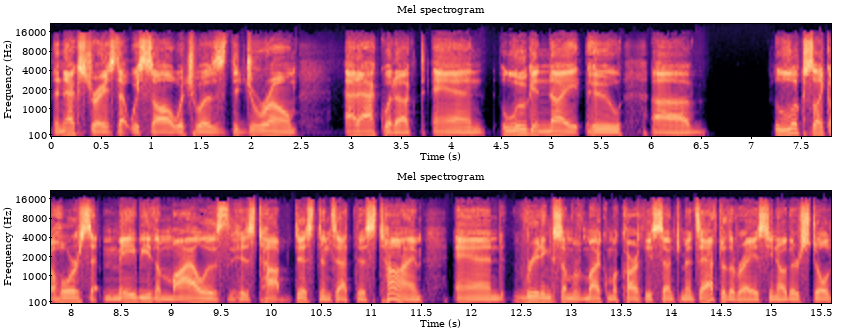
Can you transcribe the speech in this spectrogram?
the next race that we saw, which was the Jerome at Aqueduct and Lugan Knight, who uh, looks like a horse that maybe the mile is his top distance at this time. And reading some of Michael McCarthy's sentiments after the race, you know, they're still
